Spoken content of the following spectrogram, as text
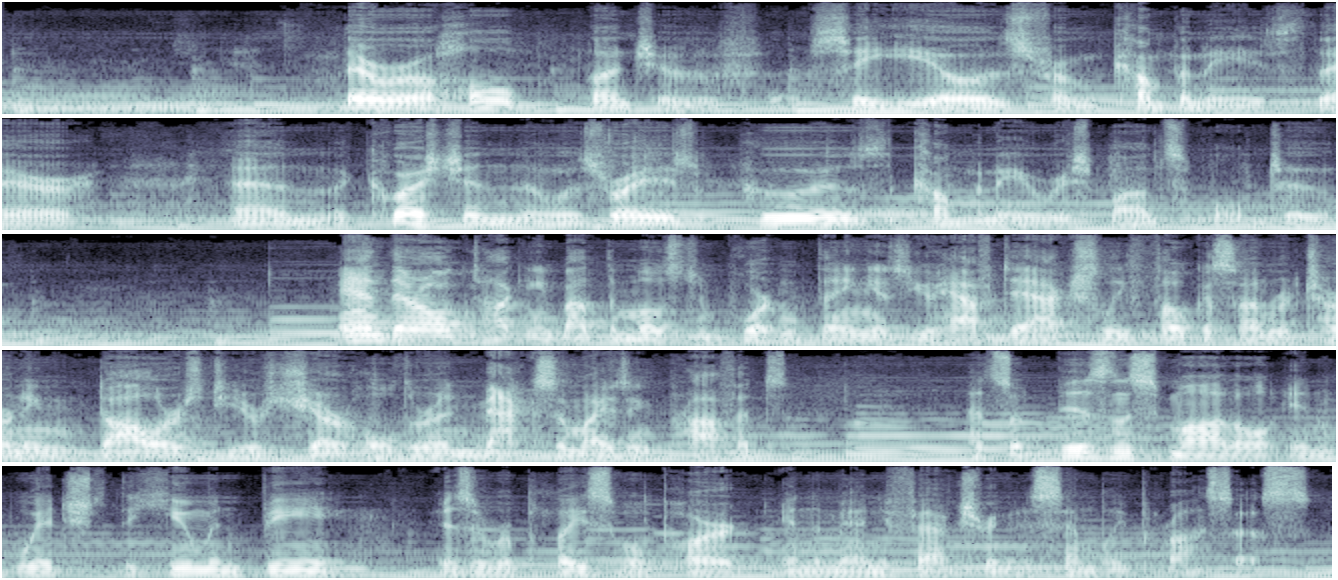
There were a whole bunch of CEOs from companies there, and the question that was raised, who is the company responsible to? And they're all talking about the most important thing is you have to actually focus on returning dollars to your shareholder and maximizing profits. That's a business model in which the human being is a replaceable part in the manufacturing and assembly process.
